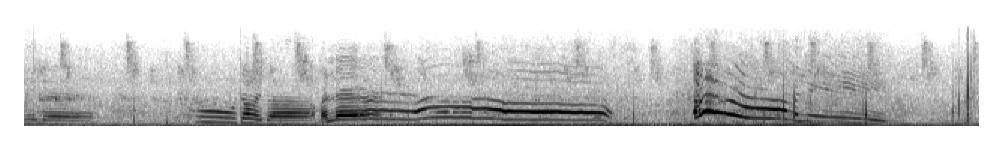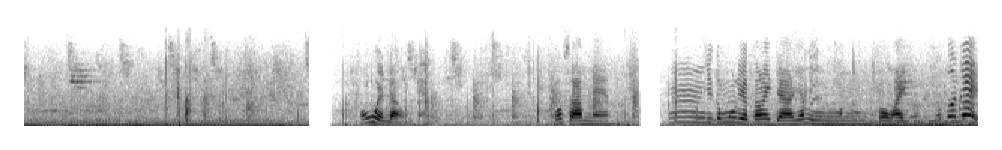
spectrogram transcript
mê mê u cho này là mê lê wala. Mo sam nè. Hmm, chỉ có mua liệt con này trà giá mình còn ai. Apa đây?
